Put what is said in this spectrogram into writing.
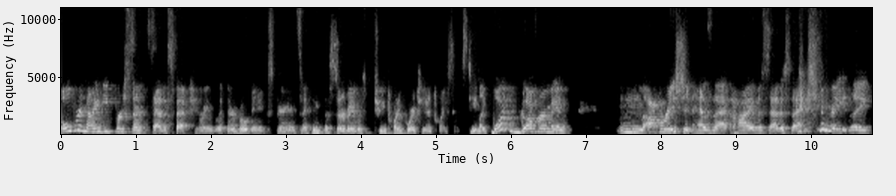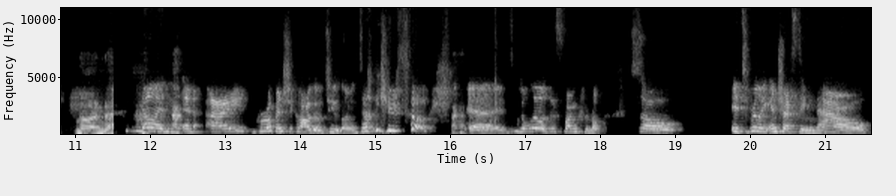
over 90% satisfaction rate with their voting experience. And I think the survey was between 2014 and 2016. Like, what government mm, operation has that high of a satisfaction rate? Like, none. None. And I grew up in Chicago too, let me tell you. So uh, it's a little dysfunctional. So it's really interesting now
